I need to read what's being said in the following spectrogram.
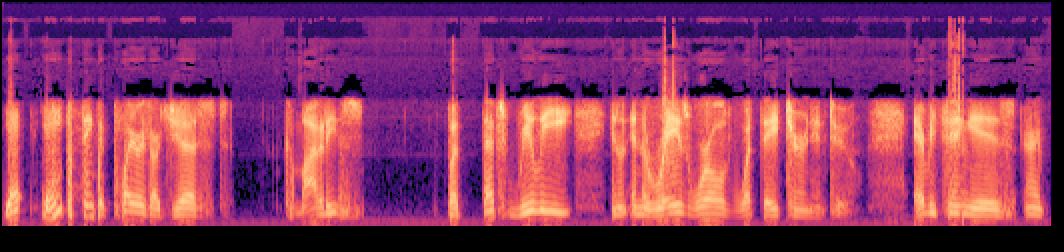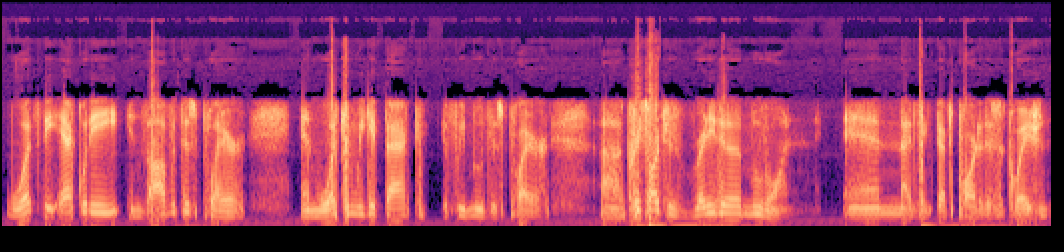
you, you hate to think that players are just commodities but that's really in, in the Rays world what they turn into. Everything is all right, what's the equity involved with this player and what can we get back if we move this player? Uh, Chris Archer's ready to move on and I think that's part of this equation.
